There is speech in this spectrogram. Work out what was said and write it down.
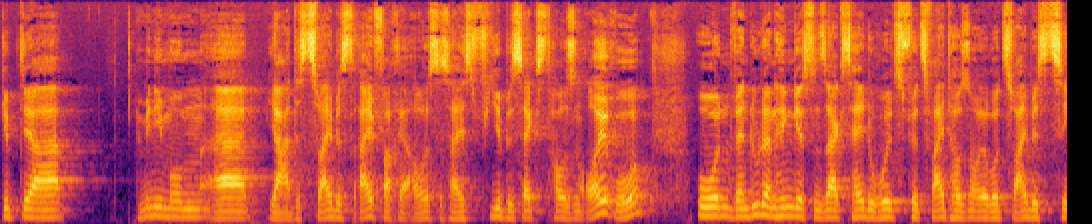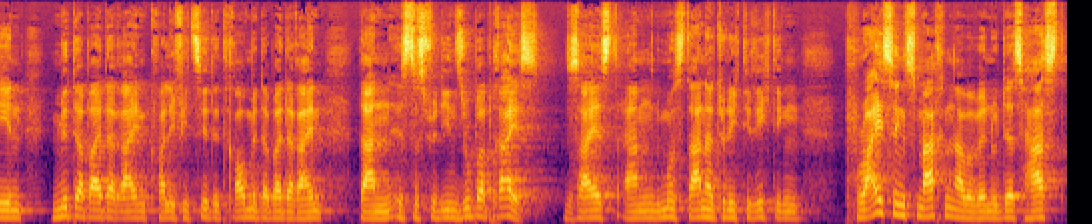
gibt er Minimum äh, ja das zwei- bis dreifache aus, das heißt vier bis 6.000 Euro. Und wenn du dann hingehst und sagst, hey, du holst für 2000 Euro zwei bis zehn Mitarbeiter rein, qualifizierte Traummitarbeiter rein, dann ist das für die ein super Preis. Das heißt, ähm, du musst da natürlich die richtigen Pricings machen, aber wenn du das hast,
